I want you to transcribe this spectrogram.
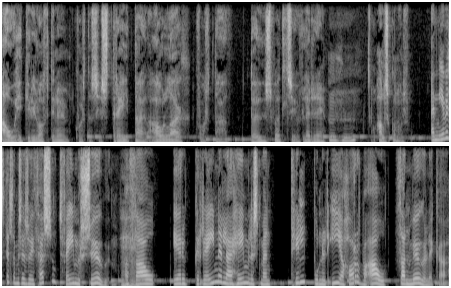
áhyggjur í loftinu, hvort það séu streyta eða álag, hvort að döðsföll séu fleiri Mm -hmm. og alls konar. En mér finnst til dæmis eins og í þessum tveimur sögum að Mhm. þá eru greinilega heimilismenn tilbúnir í að horfa á þann möguleika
